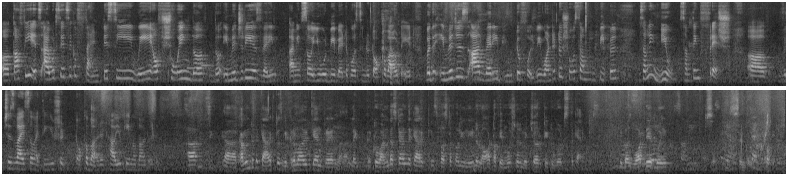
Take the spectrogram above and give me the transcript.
uh, काफ़ी it's I would say it's like a fantasy way of showing the the imagery is very I mean sir you would be a better person to talk about it but the images are very beautiful we wanted to show some people something new something fresh uh, which is why so I think you should talk about it how you came about it Uh, see, uh, coming to the characters Vikramaditya and Prerna, like to understand the characters, first of all, you need a lot of emotional maturity towards the characters because what they're going. sorry So, simple. Okay.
